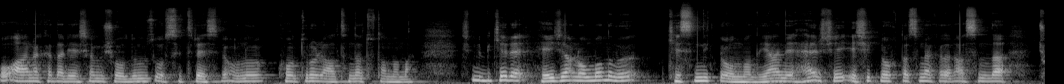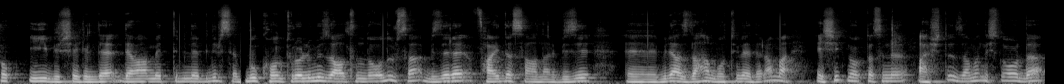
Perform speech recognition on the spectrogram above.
o ana kadar yaşamış olduğumuz o stres ve onu kontrol altında tutamamak. Şimdi bir kere heyecan olmalı mı? Kesinlikle olmalı. Yani her şey eşik noktasına kadar aslında çok iyi bir şekilde devam ettirilebilirse, bu kontrolümüz altında olursa bizlere fayda sağlar, bizi biraz daha motive eder ama eşik noktasını aştığı zaman işte orada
